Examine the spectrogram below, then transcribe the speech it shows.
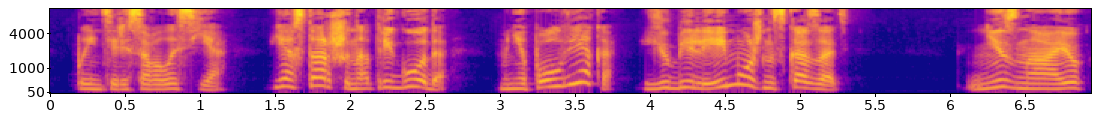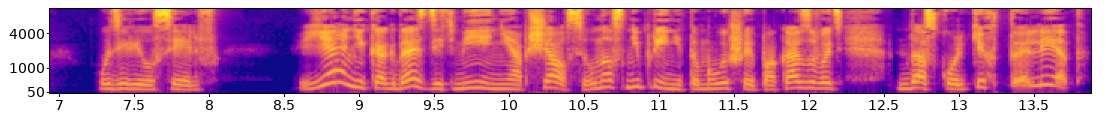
— поинтересовалась я. «Я старше на три года. Мне полвека. Юбилей, можно сказать». «Не знаю», — удивился эльф. Я никогда с детьми не общался, у нас не принято малышей показывать до скольких-то лет.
